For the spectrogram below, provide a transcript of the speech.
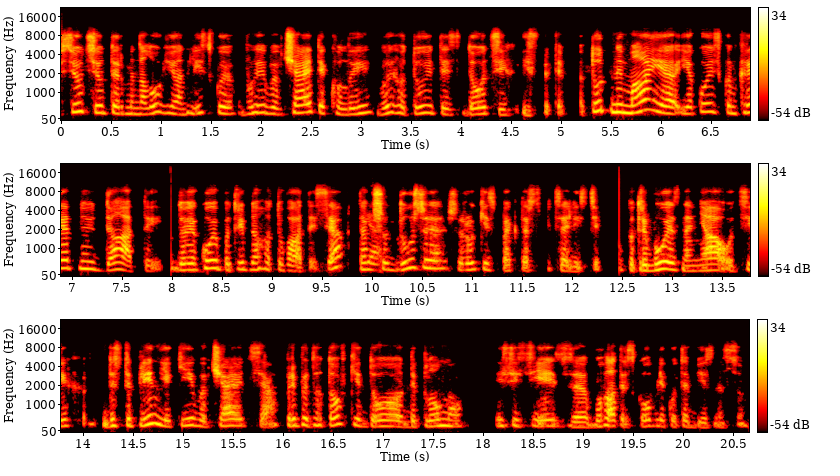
Всю цю термінологію англійською ви вивчаєте, коли ви готуєтесь до цих іспитів. Тут немає якоїсь конкретної дати, до якої потрібно готуватися, так що дуже широкий спектр спеціалістів потребує знання оцих дисциплін, які вивчаються при підготовці до диплому ACCA з бухгалтерського обліку та бізнесу.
